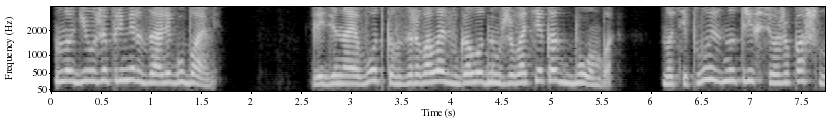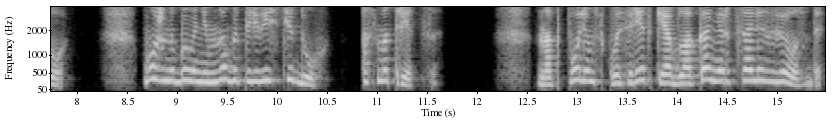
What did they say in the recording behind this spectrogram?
Многие уже примерзали губами. Ледяная водка взорвалась в голодном животе, как бомба, но тепло изнутри все же пошло. Можно было немного перевести дух, осмотреться. Над полем сквозь редкие облака мерцали звезды.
